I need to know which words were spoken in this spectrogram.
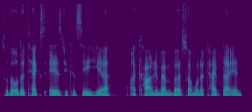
So the other text is, you can see here, I can't remember. So I'm going to type that in.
